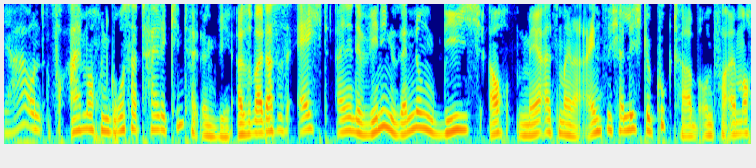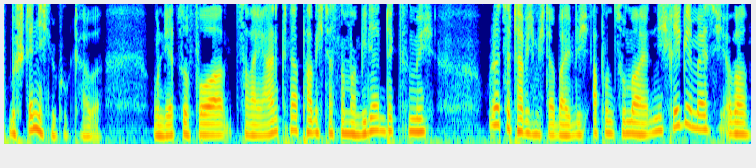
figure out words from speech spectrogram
Ja, und vor allem auch ein großer Teil der Kindheit irgendwie. Also, weil das ist echt eine der wenigen Sendungen, die ich auch mehr als meine Eins sicherlich geguckt habe und vor allem auch beständig geguckt habe. Und jetzt so vor zwei Jahren knapp habe ich das nochmal wiederentdeckt für mich. Und jetzt habe ich mich dabei, wie ich ab und zu mal, nicht regelmäßig, aber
